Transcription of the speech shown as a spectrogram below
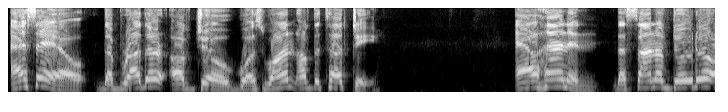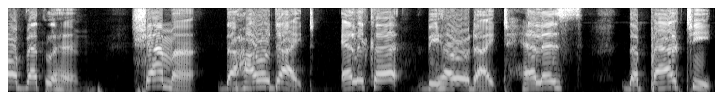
Asahel, the brother of Joab, was one of the thirty. Elhanan, the son of Dodo of Bethlehem, Shammah, the Harodite, Elika, the Harodite, Helez, the Paltite,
